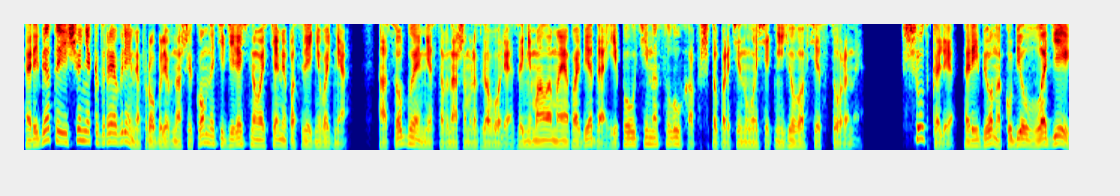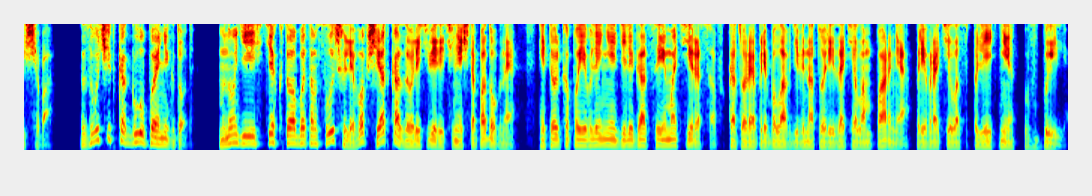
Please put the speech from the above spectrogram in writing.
Ребята еще некоторое время пробыли в нашей комнате, делясь новостями последнего дня. Особое место в нашем разговоре занимала моя победа и паутина слухов, что протянулась от нее во все стороны. Шутка ли? Ребенок убил владеющего. Звучит как глупый анекдот. Многие из тех, кто об этом слышали, вообще отказывались верить в нечто подобное. И только появление делегации Матиросов, которая прибыла в Дивинаторий за телом парня, превратило сплетни в быль.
